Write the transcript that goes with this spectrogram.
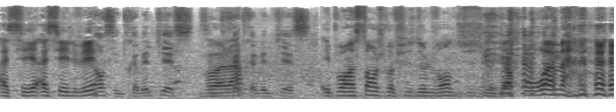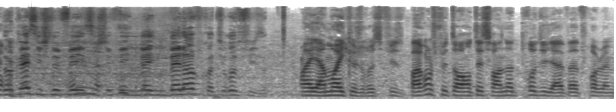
assez, assez élevée. Non, c'est une très belle pièce. Voilà. une très très belle pièce. Et pour l'instant, je refuse de le vendre, juste je le garde pour moi. Donc là, si je te fais, si je te fais une, une belle offre, tu refuses. Ouais, il y a un mois que je refuse. Par contre, je peux t'orienter sur un autre produit, il n'y a pas de problème.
